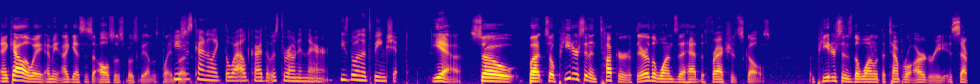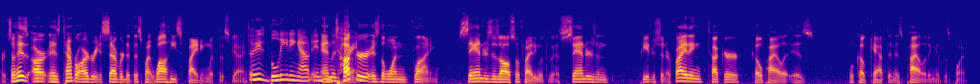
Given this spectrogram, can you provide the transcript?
And Calloway, I mean, I guess is also supposed to be on this plane. He's but just kind of like the wild card that was thrown in there. He's the one that's being shipped. yeah. So, but so Peterson and Tucker, they're the ones that had the fractured skulls. And Peterson's the one with the temporal artery is severed. So his ar- his temporal artery is severed at this point while he's fighting with this guy. So he's bleeding out into and his Tucker brain. is the one flying. Sanders is also fighting with this. Sanders and Peterson are fighting. Tucker, co-pilot, is well, co-captain is piloting at this point.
